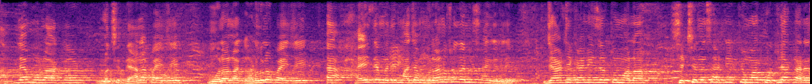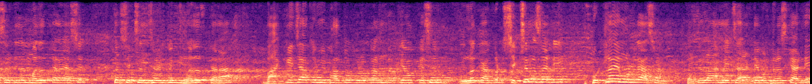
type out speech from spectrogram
आपल्या मुलाकडं लक्ष द्यायला पाहिजे मुलाला घडवलं पाहिजे. त्या आहे त्यामध्ये माझ्या मुलांना सुद्धा मी सांगितले ज्या ठिकाणी जर तुम्हाला शिक्षणासाठी किंवा कुठल्या कार्यासाठी जर मदत करायची असेल तर शिक्षणासाठी तुम्ही मदत करा. बाकीच्या तुम्ही फालतू लोकांवर किंवा कसं न का पण शिक्षणासाठी कुठलाही मुलगा असेल तर त्याला आम्ही चॅरिटेबल ट्रस्ट काढली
